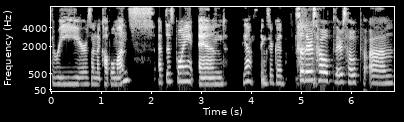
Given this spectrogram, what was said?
three years and a couple months at this point, and yeah, things are good. So there's hope. There's hope um,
